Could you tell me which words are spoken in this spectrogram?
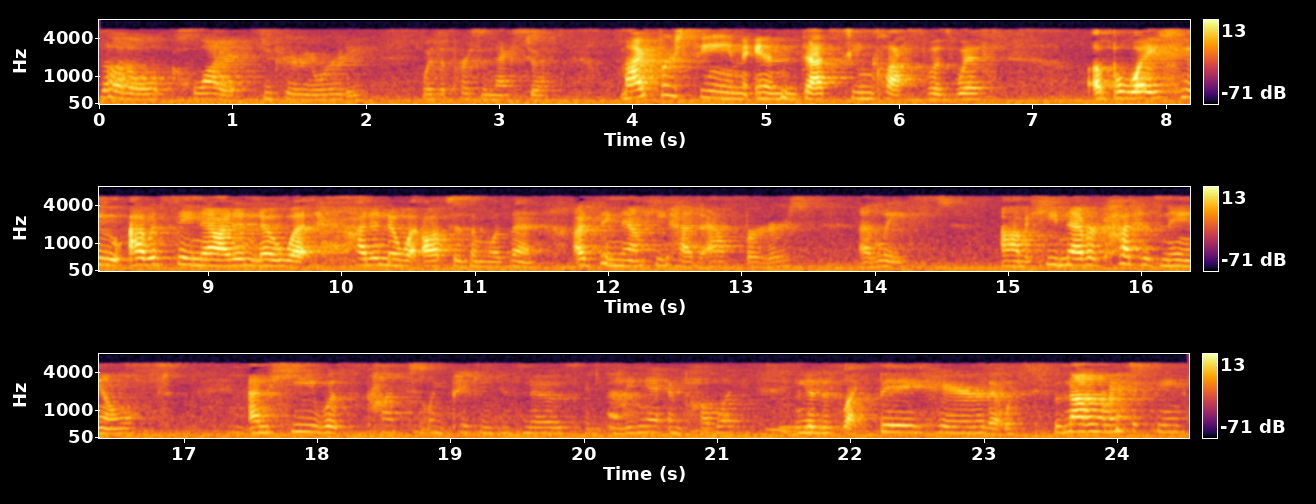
subtle, quiet superiority with the person next to us. My first scene in that scene class was with a boy who I would say now I didn't know what I didn't know what autism was then. I'd say now he has Asperger's, at least. Um, he never cut his nails, and he was constantly picking his nose and eating it in public. he had this like big hair that was was not a romantic scene.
